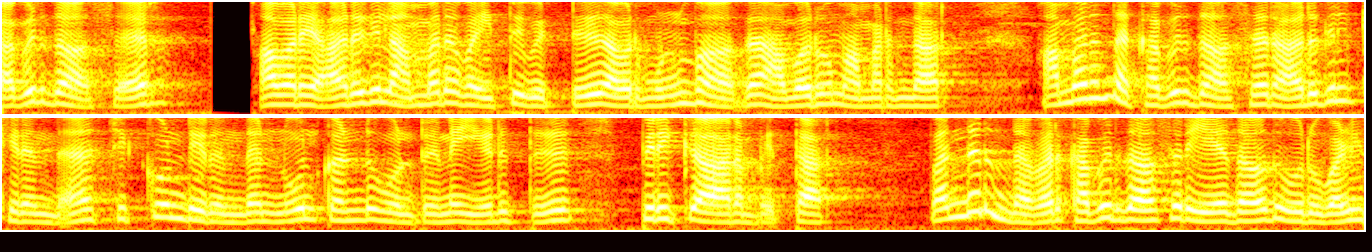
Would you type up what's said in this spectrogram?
கபிர்தாசர் அவரை அருகில் அமர வைத்துவிட்டு அவர் முன்பாக அவரும் அமர்ந்தார். அமர்ந்த கபிர்தாசர் அருகில் கிடந்த சிக்குண்டிருந்த நூல்கண்டு ஒன்றினை எடுத்து பிரிக்க ஆரம்பித்தார். வந்திருந்தவர் கபிர்தாசர் ஏதாவது ஒரு வழி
